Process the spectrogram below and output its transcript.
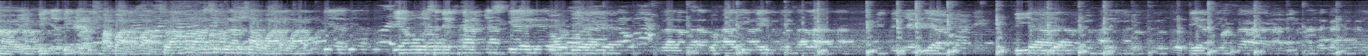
Nah, intinya di bulan Syawal. Selama masih bulan Syawal, dia dia mau Senin Kamis ke, mau dia dalam satu hari ke itu salah. Intinya dia dia hari betul dia maka Nabi mengatakan itu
